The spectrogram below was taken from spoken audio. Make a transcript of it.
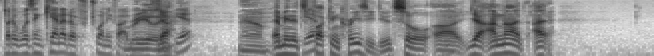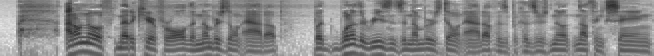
But it was in Canada for 25 Really? years. Yeah. Yeah. yeah. I mean, it's Yeah. fucking crazy, dude. So, uh, yeah, I'm not. I I don't know if Medicare for all the numbers don't add up, but one of the reasons the numbers don't add up is because there's no nothing saying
